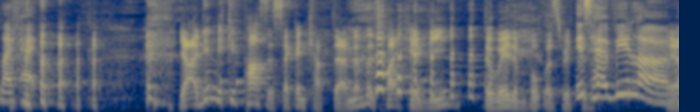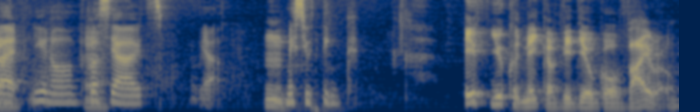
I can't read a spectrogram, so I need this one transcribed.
Life hack. Yeah, I didn't make it past the second chapter. I remember it's quite heavy the way the book was written. it's heavy lah, Yeah. but you know because yeah, it's yeah Hmm. makes you think. if you could make a video go viral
